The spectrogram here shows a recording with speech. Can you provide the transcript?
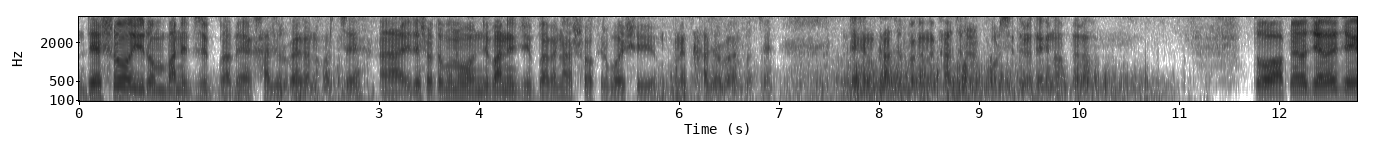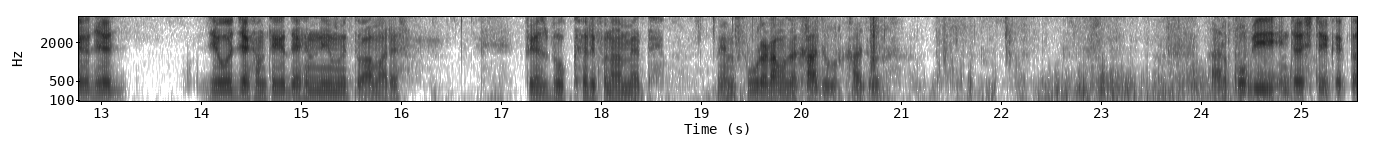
দেশও এরম বাণিজ্যিকভাবে খাজুর বাগান হচ্ছে। এদেশেও তো মনে হয় যে বাণিজ্যিকভাবে না, শখের বয়সী অনেক খাজুর বাগান হচ্ছে। দেখেন খাজুর বাগানে খাজুরের পরিস্থিতিটা দেখেন আপনারা। তো আপনারা যারা যে, যে- যেও যেখান থেকে দেখেন নিয়মিত আমার ফেসবুক রিফুন আহমেদ পুরাটা মধ্যে খাজুর খাজুর আর খুবই ইন্টারেস্টিং একটা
